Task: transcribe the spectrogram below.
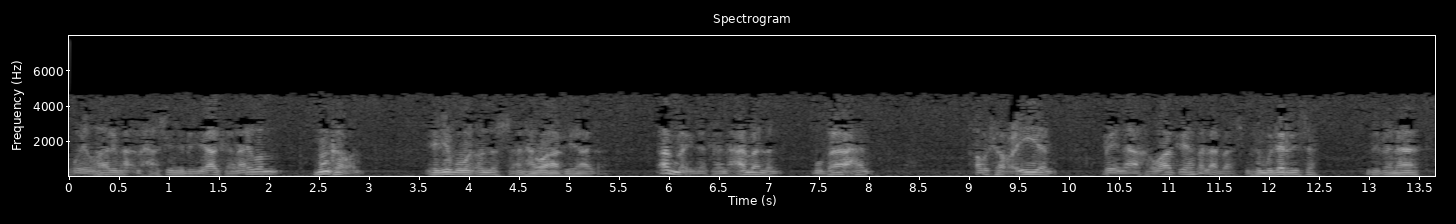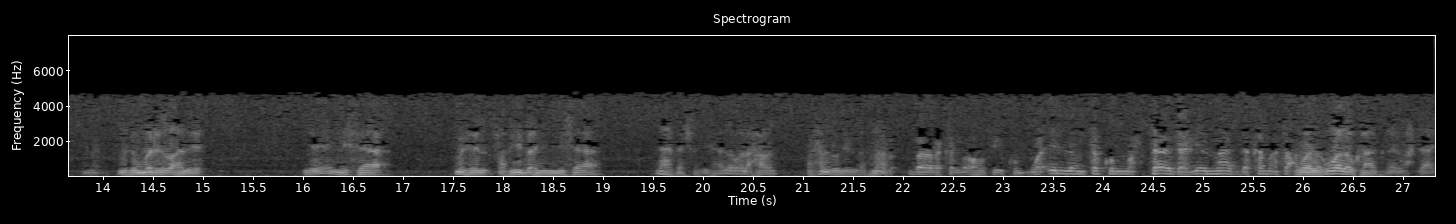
وإظهار محاسن الرجال كان أيضا منكرا. يجب منع النفس عن هواها في هذا. أما إذا كان عملا مباحا أو شرعيا بين أخواتها فلا بأس. مثل مدرسة للبنات نعم. مثل ممرضة للنساء مثل طبيبة للنساء. لا بأس بهذا ولا حرج. الحمد لله. نعم. بارك الله فيكم. وإن لم تكن محتاجة للمادة كما تعلم. ولو, ولو كانت غير محتاجة.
